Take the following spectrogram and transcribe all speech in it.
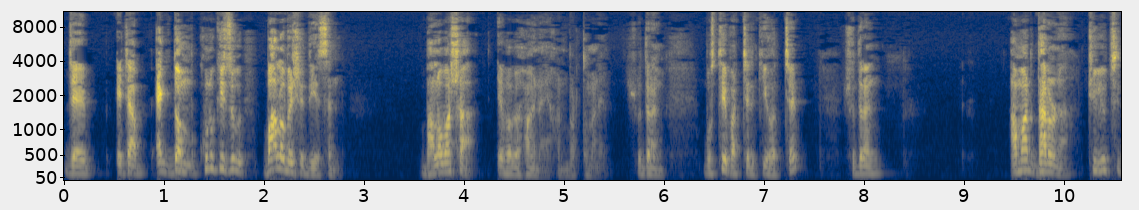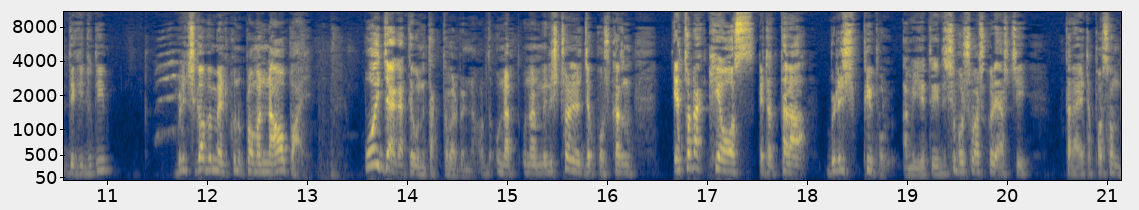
যে এটা একদম কোনো কিছু ভালোবেসে দিয়েছেন। ভালোবাসা এভাবে হয় না এখন বর্তমানে। সুতরাং বুঝতেই পারছেন কি হচ্ছে। সুতরাং আমার ধারণা, টিউলিপ সিদ্দিকি যদি ব্রিটিশ গভর্নমেন্ট কোনো প্রমাণ নাও পায়, ওই জায়গাতে উনি থাকতে পারবেন না। ওনার ওনার মিনিস্টারের যে পোস্ট কারণ এতটা খেয়স এটা তারা ব্রিটিশ পিপল আমি যেহেতু এই দেশে বসবাস করে আসছি, তারা এটা পছন্দ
